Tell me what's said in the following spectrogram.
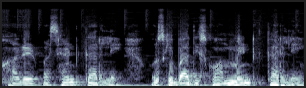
हंड्रेड कर ले उसके बाद इसको हम मेंट कर लेंगे।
